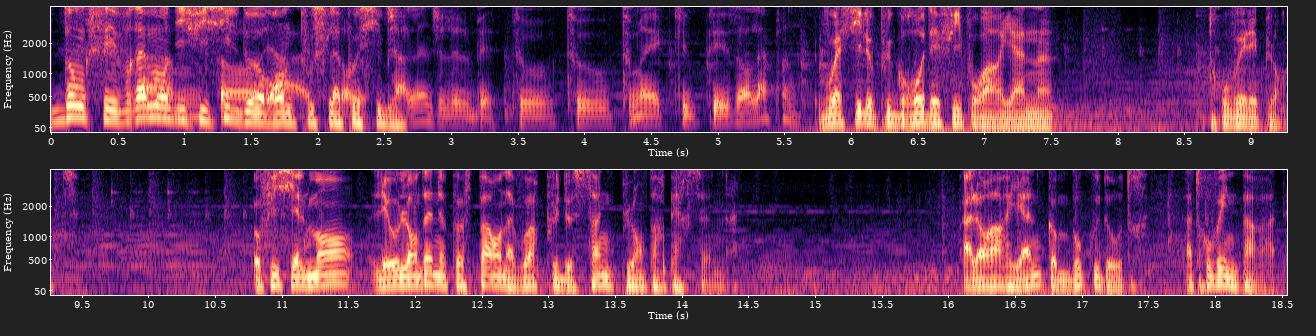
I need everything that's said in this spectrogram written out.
Donc c'est vraiment difficile de rendre tout cela possible. Voici le plus gros défi pour Ariane. Trouver les plantes. Officiellement, les Hollandais ne peuvent pas en avoir plus de 5 plants par personne. Alors Ariane, comme beaucoup d'autres, a trouvé une parade.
